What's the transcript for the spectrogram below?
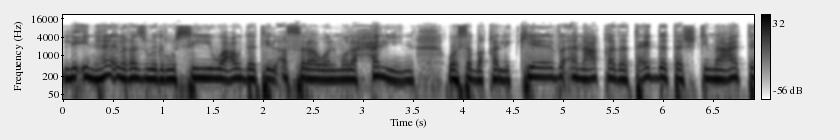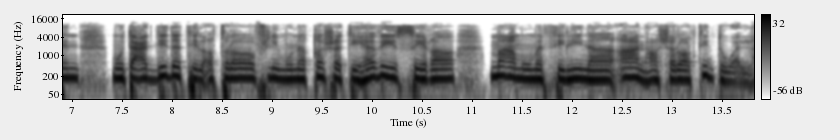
لإنهاء الغزو الروسي وعودة الأسرى والمرحلين وسبق لكييف أن عقدت عدة اجتماعات متعددة الأطراف لمناقشة هذه الصيغة مع ممثلين عن عشرات الدول.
